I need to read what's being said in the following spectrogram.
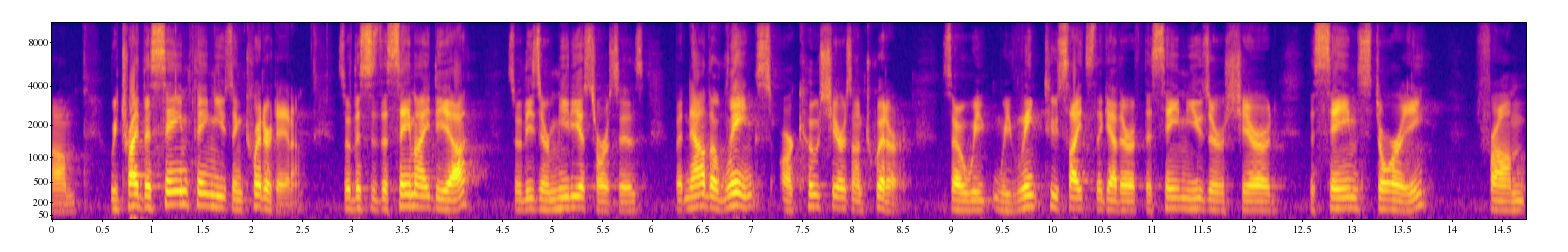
Um, we tried the same thing using Twitter data. So this is the same idea. So these are media sources, but now the links are co-shares on Twitter. So we, we link two sites together if the same user shared the same story from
